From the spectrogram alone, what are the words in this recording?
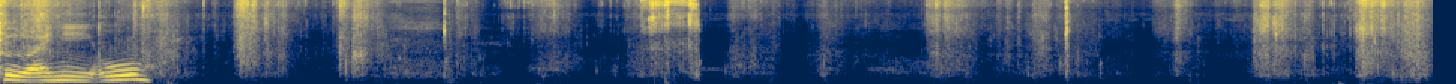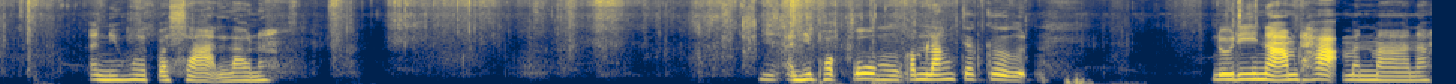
เขือไอ้นี่ โอ้อันนี้ห้วยประสานเรานะนี่อันนี้พอกุ้มกำลังจะเกิด ดูดีน้ำทะมันมานะ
